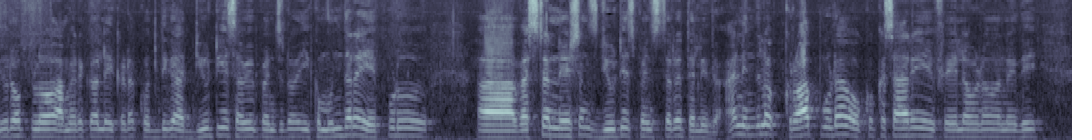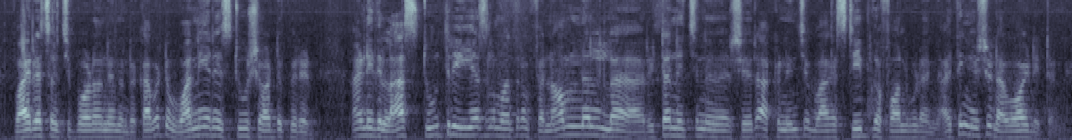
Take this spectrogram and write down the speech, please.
యూరోప్లో అమెరికాలో ఇక్కడ కొద్దిగా డ్యూటీస్ అవి పెంచడం ఇక ముందర ఎప్పుడు వెస్టర్న్ నేషన్స్ డ్యూటీస్ పెంచుతారో తెలియదు అండ్ ఇందులో క్రాప్ కూడా ఒక్కొక్కసారి ఫెయిల్ అవ్వడం అనేది వైరస్ వచ్చిపోవడం అనేది ఉంటుంది. కాబట్టి one year is too short period and ఇది లాస్ట్ టూ త్రీ ఇయర్స్లో మాత్రం ఫెనామినల్ రిటర్న్ uh, ఇచ్చిన షేర్ అక్కడి నుంచి బాగా స్టీప్గా ఫాల్ కూడా అయింది. I think you should avoid it అండి.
